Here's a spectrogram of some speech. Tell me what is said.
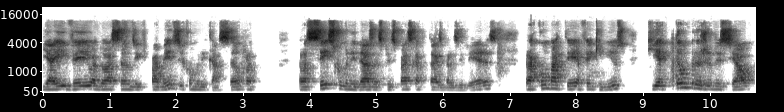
E aí veio a doação de equipamentos de comunicação para seis comunidades nas principais capitais brasileiras para combater a fake news que é tão prejudicial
